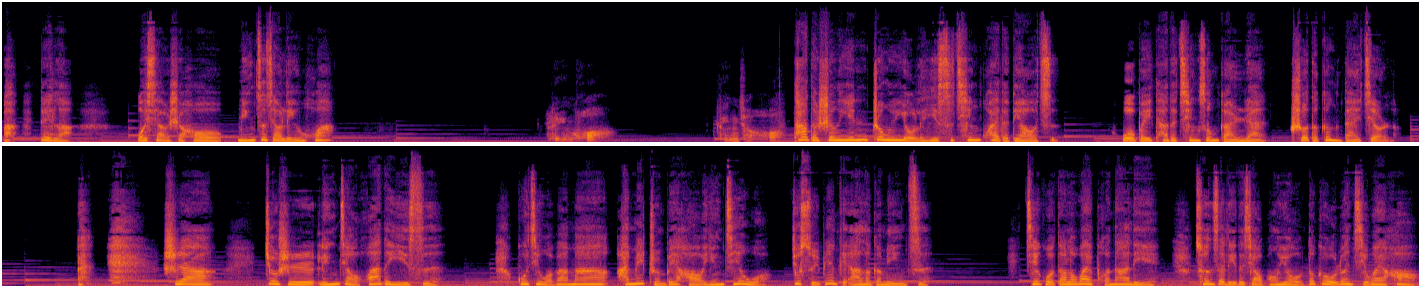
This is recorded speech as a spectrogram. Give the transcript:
啊，对了。”我小时候名字叫玲花，玲花，菱角花。他的声音终于有了一丝轻快的调子，我被他的轻松感染，说的更带劲儿了。是啊，就是菱角花的意思。估计我爸妈还没准备好迎接我，就随便给安了个名字。结果到了外婆那里，村子里的小朋友都给我乱起外号。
